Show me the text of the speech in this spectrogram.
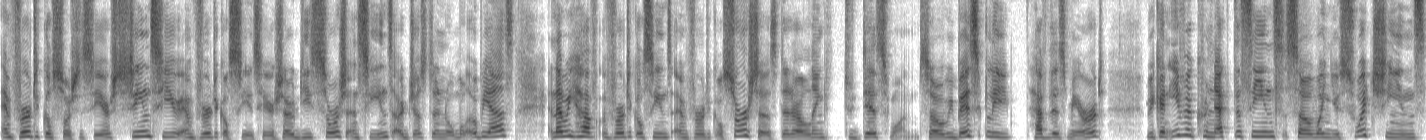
and vertical sources here, scenes here, and vertical scenes here. So these source and scenes are just the normal OBS. And then we have vertical scenes and vertical sources that are linked to this one. So we basically have this mirrored. We can even connect the scenes, so when you switch scenes,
